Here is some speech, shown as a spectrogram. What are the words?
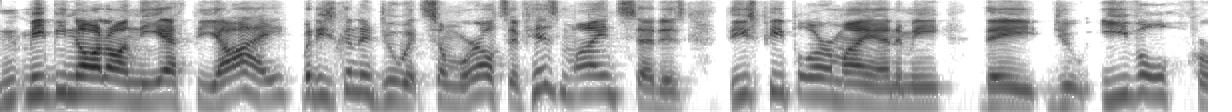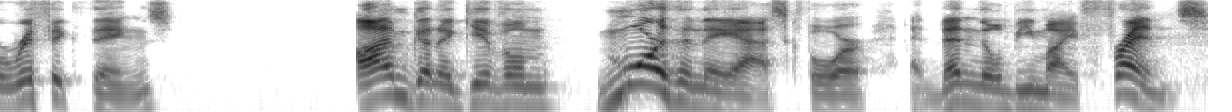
Maybe not on the FBI, but he's going to do it somewhere else. If his mindset is these people are my enemy, they do evil, horrific things, I'm going to give them more than they ask for, and then they'll be my friends.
